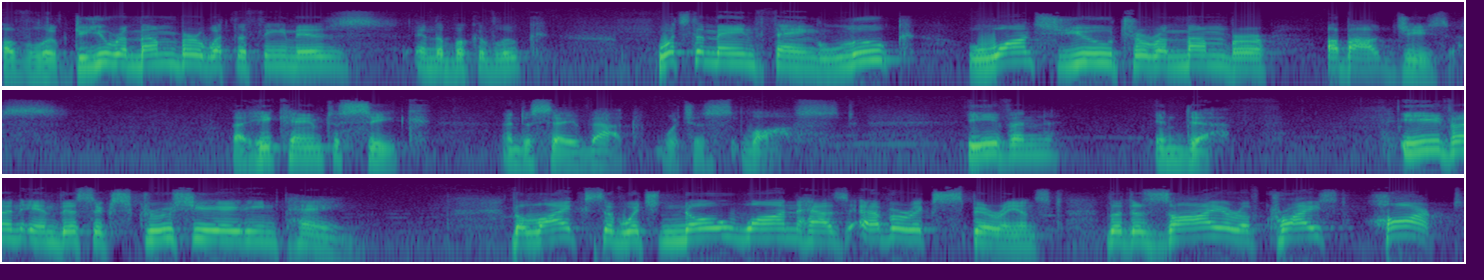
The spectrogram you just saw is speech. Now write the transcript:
of Luke. Do you remember what the theme is in the book of Luke? What's the main thing Luke wants you to remember about Jesus? That he came to seek and to save that which is lost even in death, even in this excruciating pain, the likes of which no one has ever experienced, the desire of Christ's heart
